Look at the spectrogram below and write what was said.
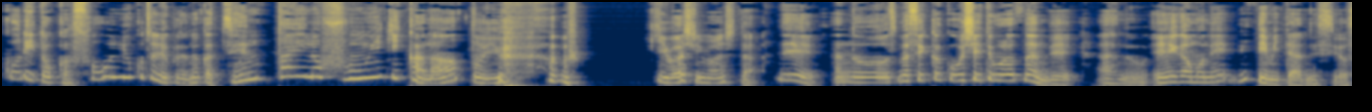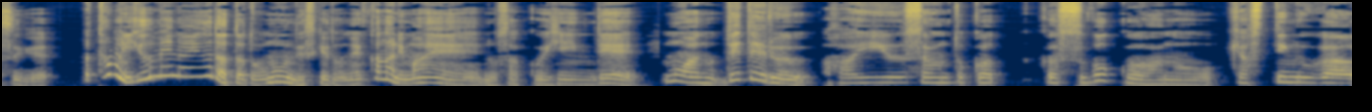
くりとかそういうことじゃなくて、なんか全体の雰囲気かなという気はしました。で、あの、まあ、せっかく教えてもらったんで、あの、映画もね、見てみたんですよ、すぐ。多分有名な映画だったと思うんですけどね、かなり前の作品で、もうあの、出てる俳優さんとかがすごくあの、キャスティングが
